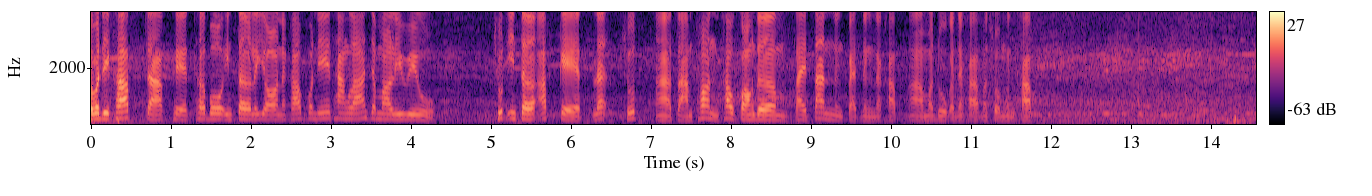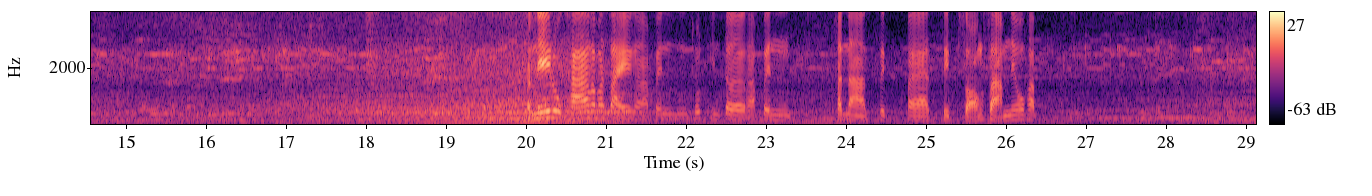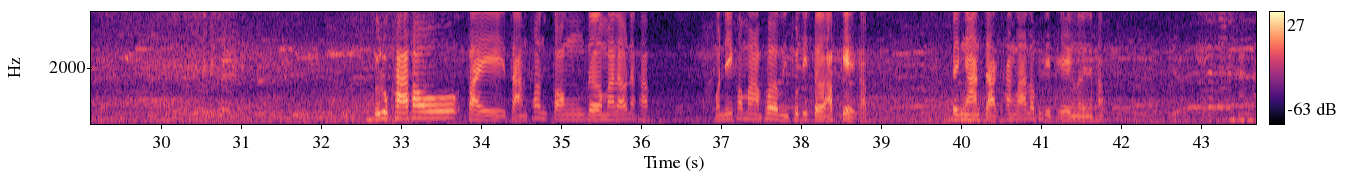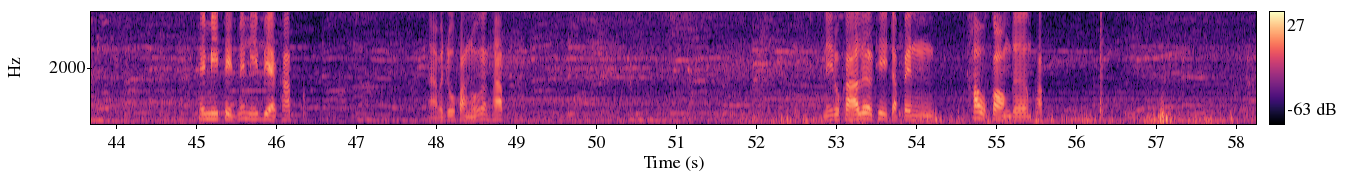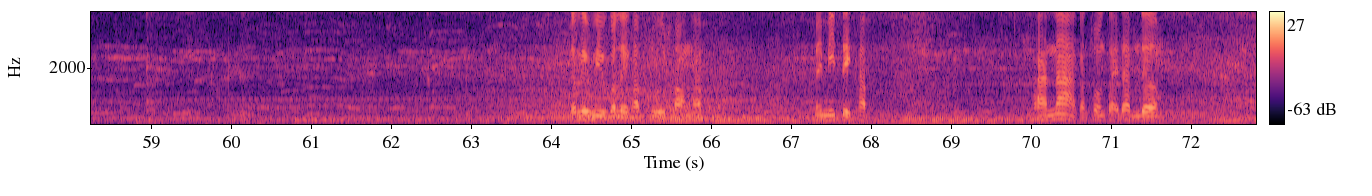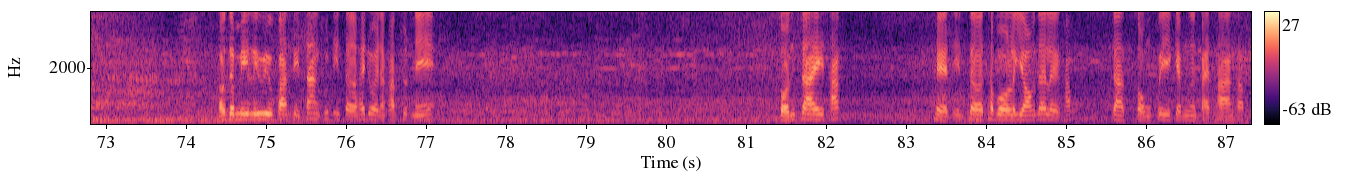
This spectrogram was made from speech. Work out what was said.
สวัสดีครับจากเพจเทอร์โบอินเตอร์ระยองนะครับ วันนี้ทางร้านจะมารีวิว ชุดอินเตอร์อัปเกรดและชุดอ่าสามท่อนเข้ากองเดิมไททัน181 นะครับอ่ามาดูกันนะครับ มาชมกันครับ วันนี้ลูกค้าก็มาใส่เป็นชุดอินเตอร์ครับ เป็นขนาด 18 12 3 นิ้วครับ คือลูกค้าเขาใส่3ท่อนกองเดิมมาแล้วนะครับ วันนี้เขามาเพิ่มเป็นชุดอินเตอร์อัปเกรดครับ เป็นงานจากทางร้านเราผลิตเองเลยนะครับ ไม่มีติดไม่มีเบียดครับอ่าไปดูฝั่งนู้นกันครับ นี่ลูกค้าเลือกที่จะเป็นเข้ากองเดิมครับ จะรีวิวกันเลยครับ ดูช่องครับ ไม่มีติดครับคานหน้ากันชนใส่ได้เหมือนเดิม เราจะมีรีวิวการติดตั้งชุดอินเตอร์ให้ด้วยนะครับ ชุดนี้ สนใจทักเพจอินเตอร์ทบระยองได้เลยครับ จัดส่งฟรีเก็บเงินปลายทางครับ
